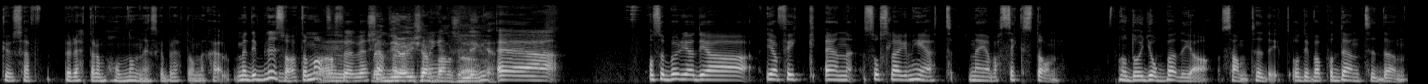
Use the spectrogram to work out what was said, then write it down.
gud, så jag berättar om honom när jag ska berätta om mig själv. Men det blir så automatiskt. för vi har känt Men ni har ju varandra känt så varandra så länge. Eh, och så började jag... Jag fick en soc-lägenhet när jag var 16. Och då jobbade jag samtidigt. Och det var på den tiden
